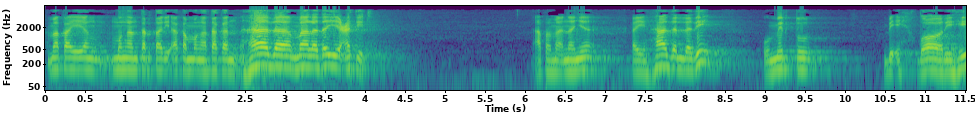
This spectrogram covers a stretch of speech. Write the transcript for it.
maka yang mengantar tadi akan mengatakan hadza ma atid apa maknanya? Ay hadzal ladzi umirtu bi ihdarihi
